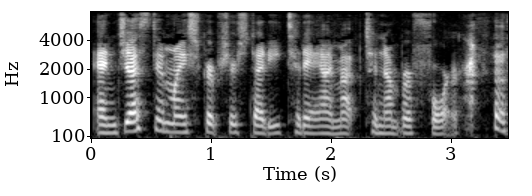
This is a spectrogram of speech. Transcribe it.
And just in my scripture study today, I'm up to number four.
